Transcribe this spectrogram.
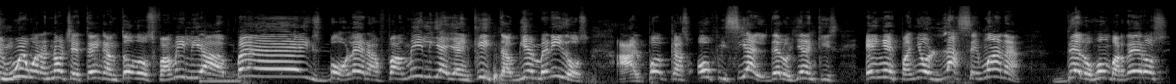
Y muy buenas noches tengan todos familia beisbolera, familia yanquista. Bienvenidos al podcast oficial de los Yankees en español, la semana de los bombarderos.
